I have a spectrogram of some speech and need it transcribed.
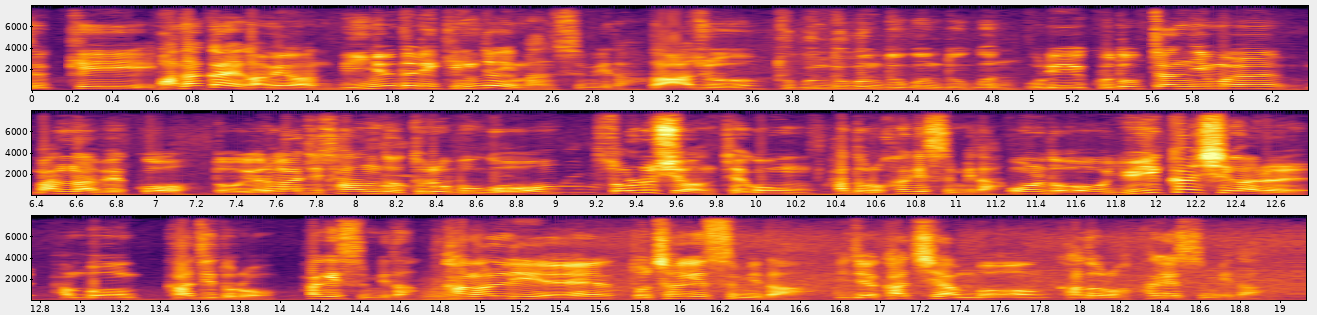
특히 바닷가에 가면 미녀들이 굉장히 많습니다. 아주 두근두근 두근두근 우리 구독자님을 만나 뵙고 또 여러 가지 사연도 들어보고 솔루션 제공하도록 하겠습니다. 오늘도 유익한 시간을 한번 가지도록 하겠습니다. 강할리에 도착했습니다. 이제 같이 한번 가도록 하겠습니다.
